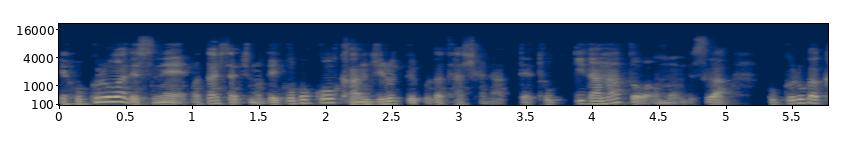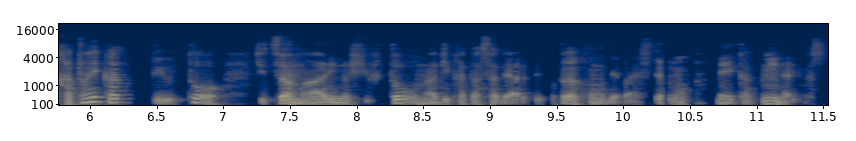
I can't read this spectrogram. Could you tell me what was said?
で、ほくろはですね、私たちも凸凹を感じるということは確かにあって、突起だなとは思うんですが、ほくろが硬いかっていうと、実は周りの皮膚と同じ硬さであるということが、このデバイスでも明確になります。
